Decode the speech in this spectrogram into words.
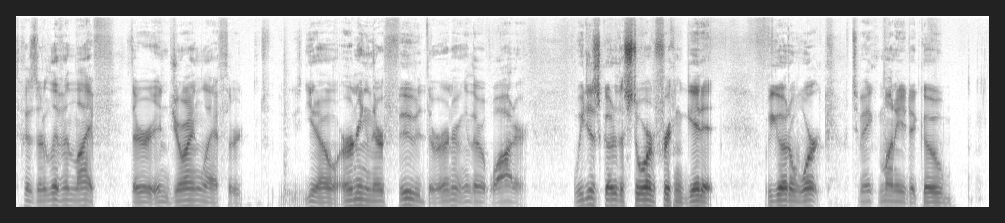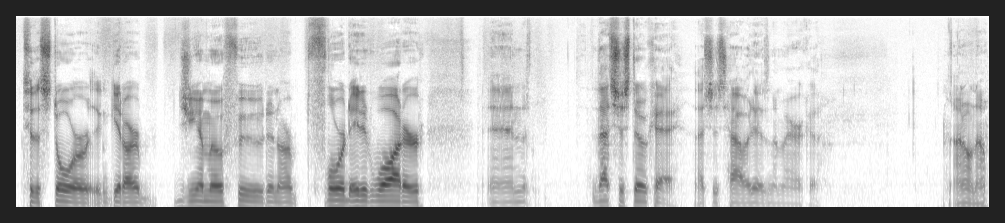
because they're living life. They're enjoying life. They're you know, earning their food, they're earning their water. We just go to the store and freaking get it. We go to work to make money to go to the store and get our GMO food and our fluoridated water and that's just okay. That's just how it is in America. I don't know.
